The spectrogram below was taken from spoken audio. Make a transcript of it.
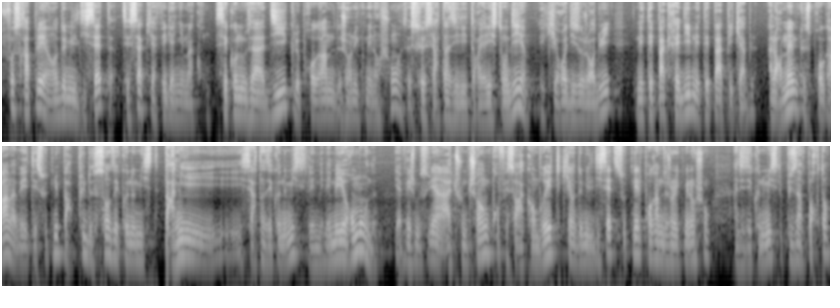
Il faut se rappeler, hein, en 2017, c'est ça qui a fait gagner Macron. C'est qu'on nous a dit que le programme de Jean-Luc Mélenchon, c'est ce que certains éditorialistes ont dit et qui redisent aujourd'hui, n'était pas crédible, n'était pas applicable. Alors même que ce programme avait été soutenu par plus de 100 économistes. Parmi certains économistes, les, meilleurs au monde. Il y avait, je me souviens, Ah Chun Chang, professeur à Cambridge, qui en 2017 soutenait le programme de Jean-Luc Mélenchon, un des économistes les plus importants.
